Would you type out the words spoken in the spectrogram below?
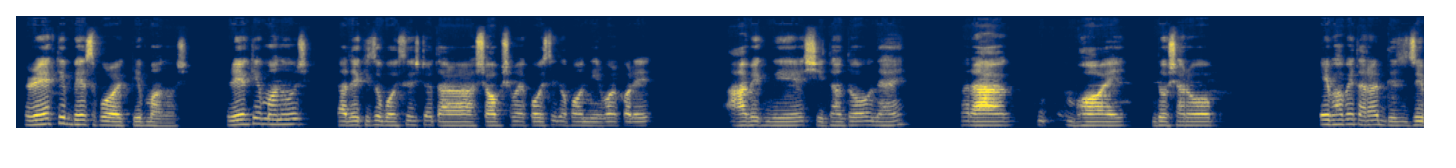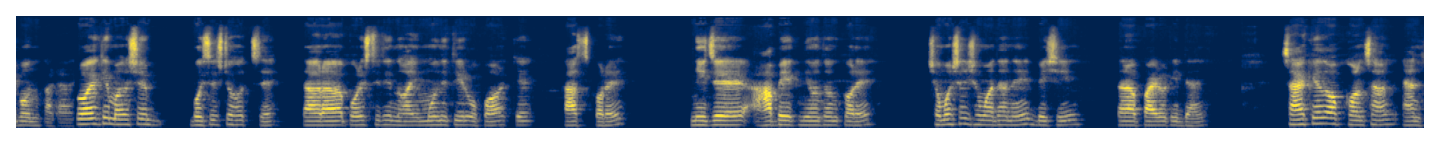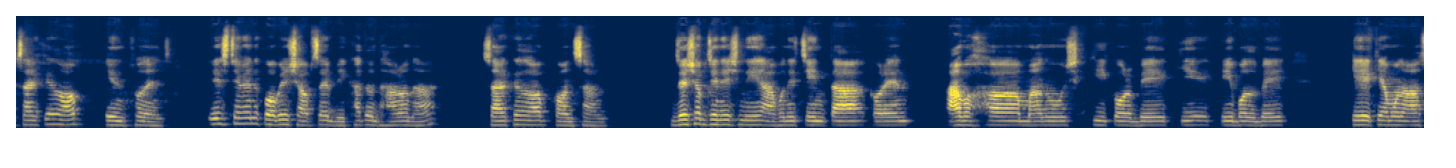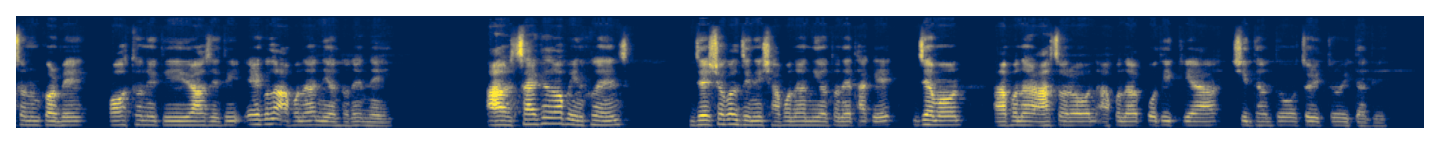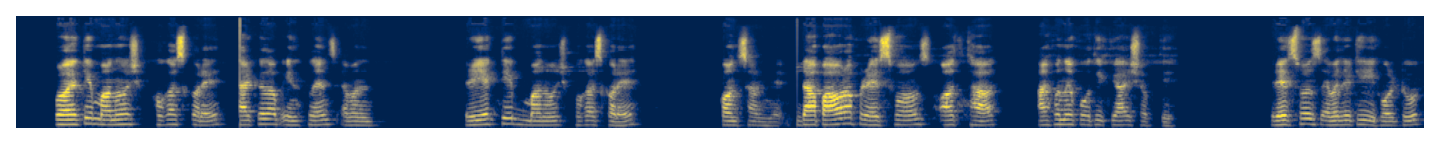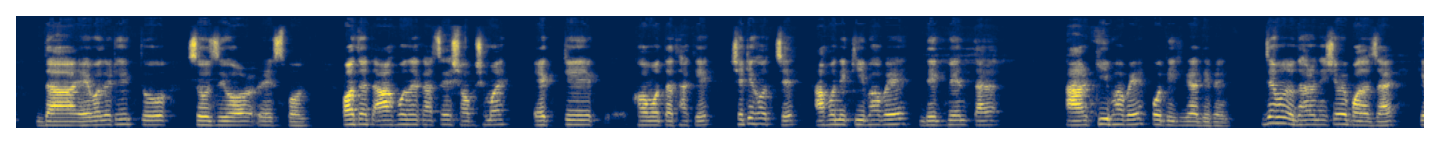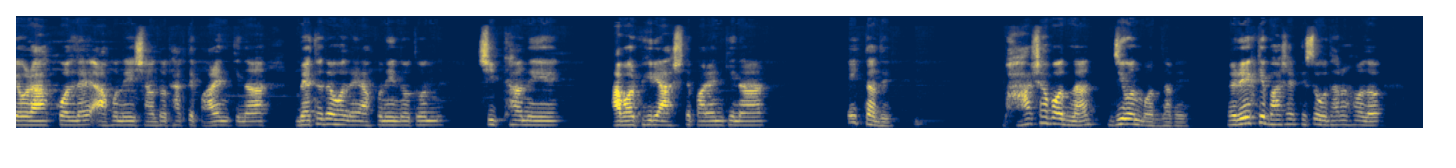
রিয়েক্টিভ বেস প্রোয়েক্টিভ মানুষ। রিয়েক্টিভ মানুষ, তাদের কিছু বৈশিষ্ট্য তারা সবসময় পরিস্থিতির উপর নির্ভর করে। আবেগ নিয়ে সিদ্ধান্ত নেয়। রাগ, ভয়, দোষারোপ এভাবে তারা জীবন কাটায়। প্রোয়েক্টিভ মানুষের বৈশিষ্ট্য হচ্ছে তারা পরিস্থিতি নয়, মূলনীতির উপর কাজ করে, নিজে আবেগ নিয়ন্ত্রণ করে, সমস্যার সমাধানে বেশি তারা প্রায়োরিটি দেয়। Circle of concern and circle of influence Steven কবির সবচেয়ে বিখ্যাত ধারণা সার্কেল অফ কনসার্ন যেসব জিনিস নিয়ে আপনি চিন্তা করেন, আবহাওয়া মানুষ কি করবে, কি কি বলবে কে কেমন আচরণ করবে, অর্থনীতি, রাজনীতি, এগুলো আপনার নিয়ন্ত্রণে নেই। আর সার্কেল অফ ইনফ্লুয়েন্স যে সকল জিনিস আপনার নিয়ন্ত্রণে থাকে, যেমন আপনার আচরণ, আপনার প্রতিক্রিয়া, সিদ্ধান্ত, চরিত্র ইত্যাদি। প্রোয়েক্টিভ মানুষ ফোকাস করে সার্কেল অফ ইনফ্লুয়েন্স এবং রিয়েক্টিভ মানুষ ফোকাস করে কনসার্নে দ্য পাওয়ার অফ রেসপন্স অর্থাৎ আপনার প্রতিক্রিয়ার শক্তি। Response ability equal to the ability to choose your response অর্থাৎ আপনার কাছে সবসময় একটি ক্ষমতা থাকে, সেটি হচ্ছে আপনি কীভাবে দেখবেন তার আর কীভাবে প্রতিক্রিয়া দিবেন। যেমন উদাহরণ হিসেবে বলা যায়, কেউ রাগ করলে আপনি শান্ত থাকতে পারেন কিনা, ব্যথিত হলে আপনি নতুন শিক্ষা নিয়ে আবার ফিরে আসতে পারেন কিনা ইত্যাদি। ভাষা বদলান, জীবন বদলাবে। রিয়েক্টিভ ভাষার কিছু উদাহরণ হলো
